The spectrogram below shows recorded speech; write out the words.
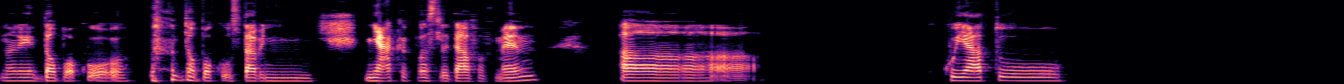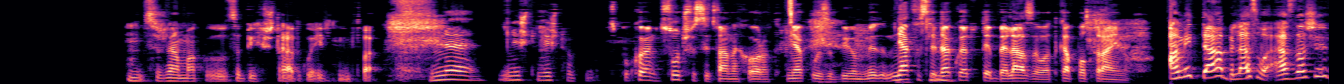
нали, дълбоко, дълбоко остави някаква следа в мен, а, която Съжалявам, малко забих, ще трябва да го едитнем това. Не, нищо, нищо. Спокойно, случва се това на хората. Някой забивам. Някаква следа, която те е белязала, така по-трайно. Ами да, белязва. Аз даже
